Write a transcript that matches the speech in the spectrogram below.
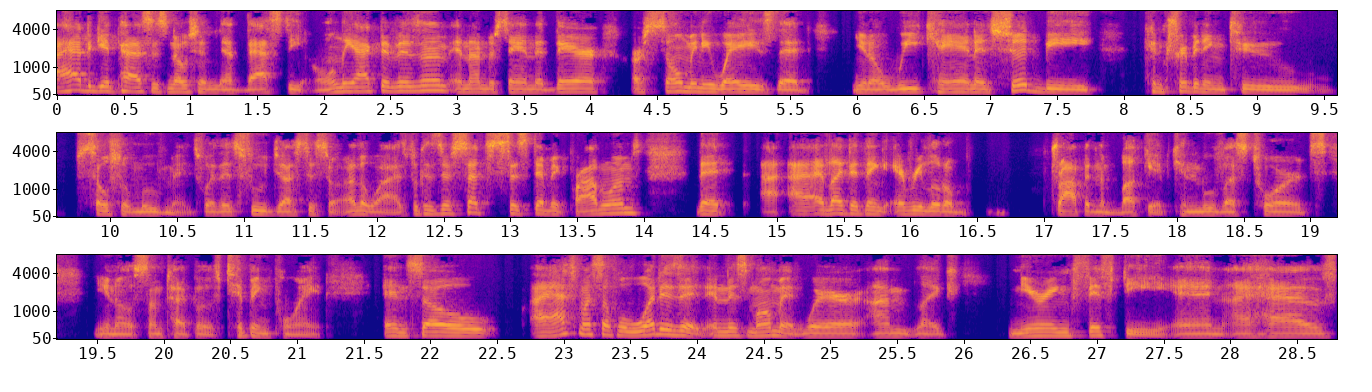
I had to get past this notion that that's the only activism and understand that there are so many ways that, you know, we can and should be contributing to social movements, whether it's food justice or otherwise, because there's such systemic problems that I, I'd like to think every little drop in the bucket, can move us towards, you know, some type of tipping point. And so I asked myself, well, what is it in this moment where I'm like nearing 50 and I have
